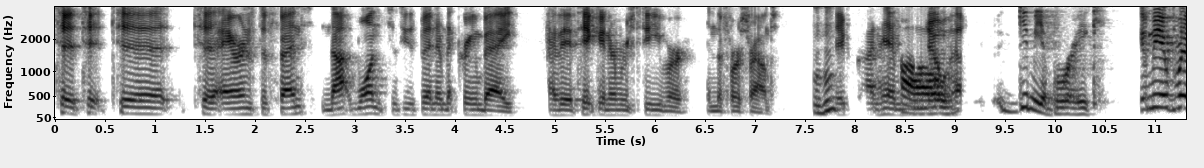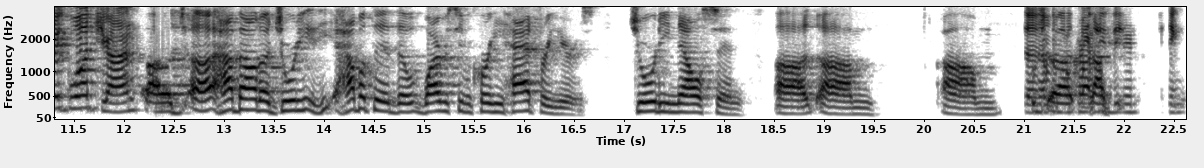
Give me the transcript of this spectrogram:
to to to to Aaron's defense, not once since he's been in Green Bay have they taken a receiver in the first round. Mhm. They've gotten him Oh. no help. Give me a break. Give me a break, what, John? Uh, uh, how about uh, Jordy? How about the the wide receiver core he had for years? Jordy Nelson, Uh, um, um, So Uh, McCarthy uh, didn't do anything-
